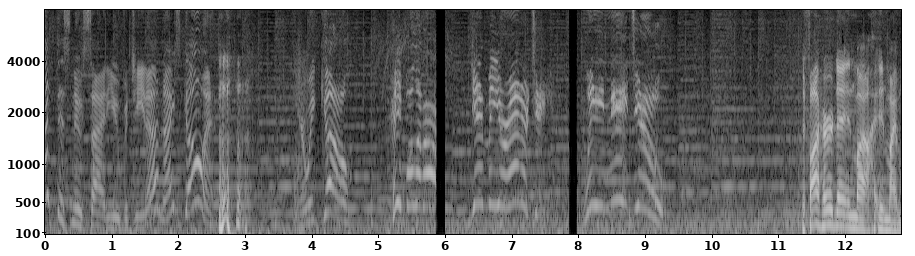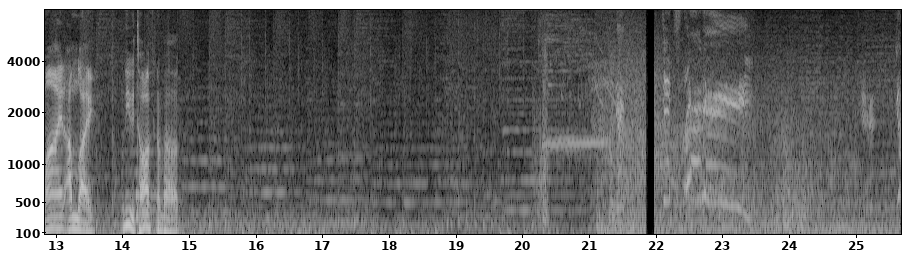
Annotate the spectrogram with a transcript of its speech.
like this new side of you, Vegeta. Nice going. Here we go. People of Earth, give me your energy. We need you. If I heard that in my in my mind, I'm like, what are you talking about? It's ready. Go!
